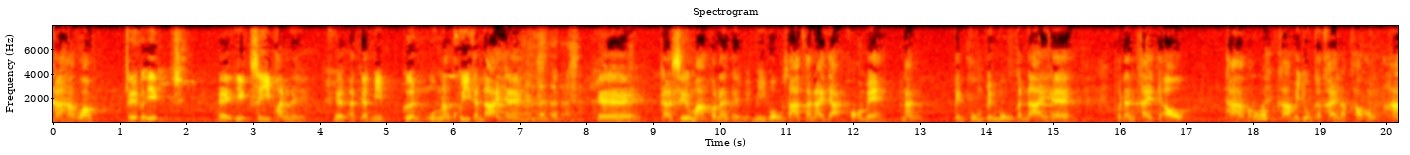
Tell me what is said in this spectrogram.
ถ้าหากว่าซื้อก็อีกเอออีกสี่พันเลยเอออาจจะมีเพื่อนหูนั่งคุยกันได้ฮะเออถ้าซื้อมากกว่านั้นก็มีวงศาคณาญาติพ่อแม่ นั่งเป็นกลุ่มเป็นหมู่กันได้ฮะเพราะนั้นใครจะเอา ถ้าหากว่าโอ้ยข้าไม่ยุ่งกับใครแล้วเขาเอาห้า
